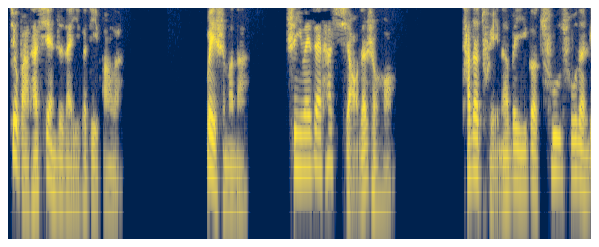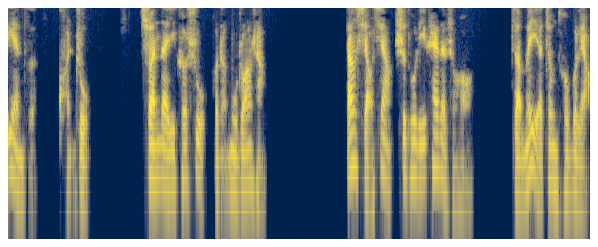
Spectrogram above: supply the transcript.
就把它限制在一个地方了。为什么呢？是因为在他小的时候，他的腿呢被一个粗粗的链子捆住，拴在一棵树或者木桩上。当小象试图离开的时候，怎么也挣脱不了。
